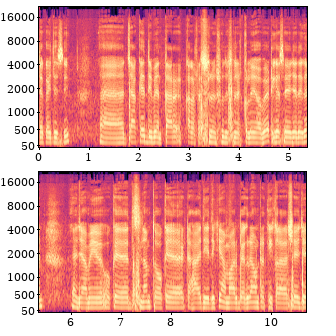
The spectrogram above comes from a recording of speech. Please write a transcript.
দেখাইতেছি যাকে দিবেন, তার কালারটা শুধু সিলেক্ট করলেই হবে, ঠিক আছে? এই যে দেখেন, এই যে আমি ওকে দিছিলাম, তো ওকে একটা হাই দিয়ে দেখি, আমার ব্যাকগ্রাউন্ডটা কী কালার আসে, এই যে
